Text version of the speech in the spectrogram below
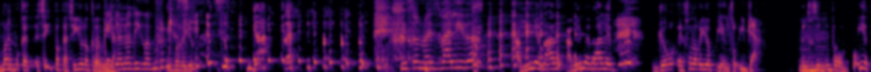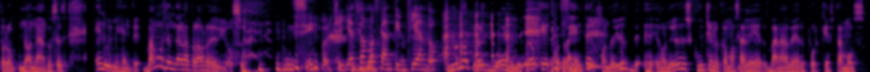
bueno, porque sí, porque así yo lo creo. Porque yo lo digo porque, sí, ya. y eso no es válido. a mí me vale, a mí me vale, yo, eso es lo que yo pienso y ya. Entonces tú, pero, oye, pero no, nada. Entonces, anyway, mi gente, vamos a entender la palabra de Dios. Sí, porque ya estamos cantinfleando. No, no, pero es bueno. Yo creo que cuando la gente, cuando ellos, eh, cuando ellos escuchen lo que vamos a leer, van a ver por qué estamos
